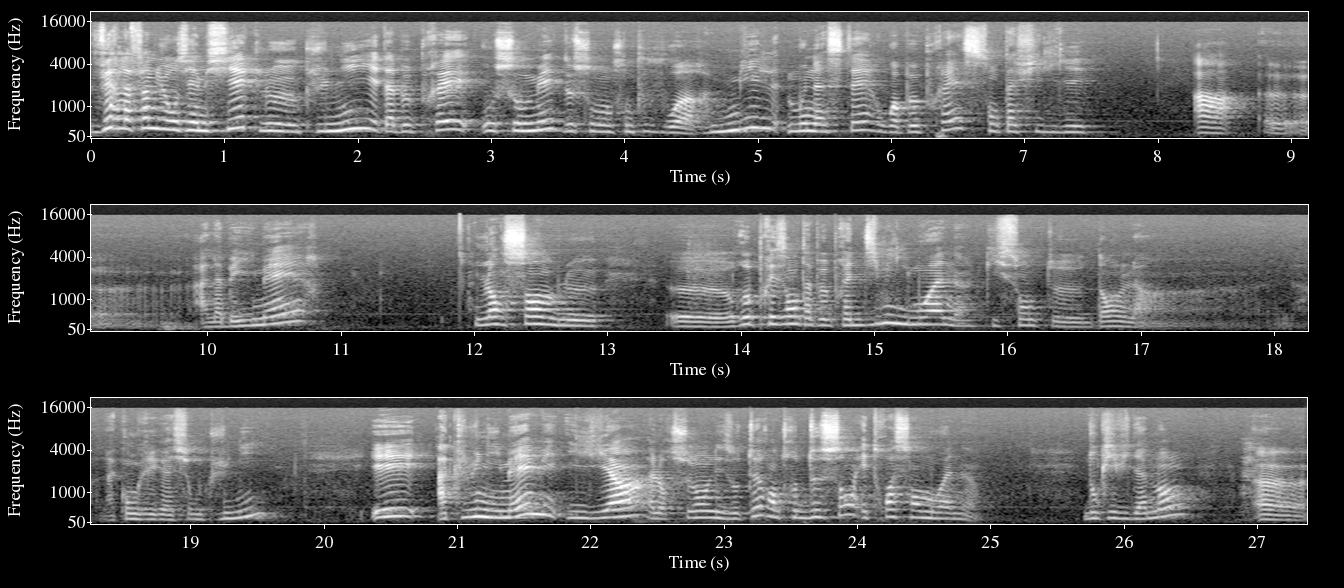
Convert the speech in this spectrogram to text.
Vers la fin du XIe siècle, Cluny est à peu près au sommet de son, pouvoir. 1000 monastères ou à peu près sont affiliés à, euh, l'abbaye mère. L'ensemble euh, représente à peu près 10 000 moines qui sont euh, dans la, la, congrégation de Cluny. Et à Cluny même, il y a, alors selon les auteurs, entre 200 et 300 moines. Donc évidemment, un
